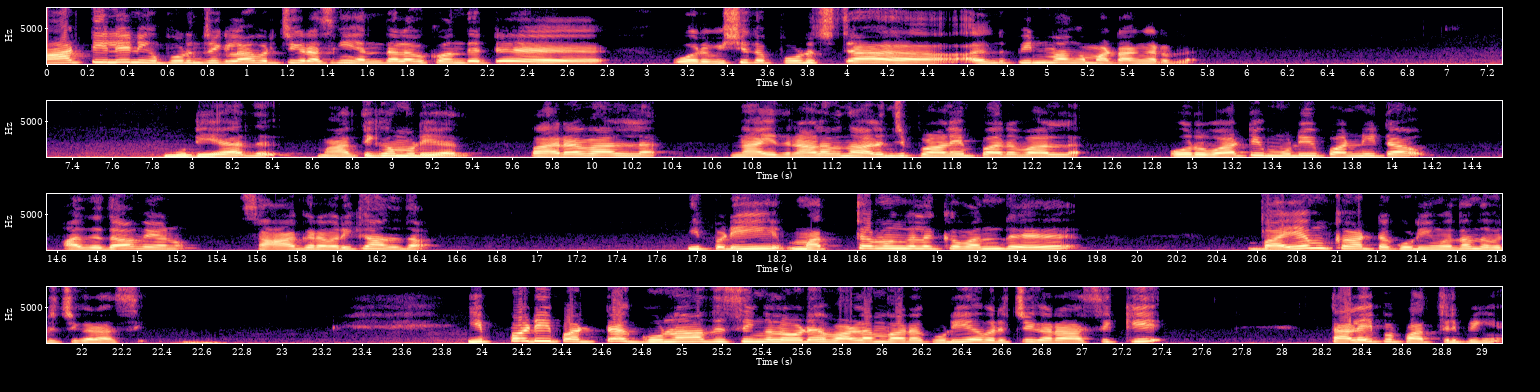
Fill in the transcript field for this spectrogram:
வார்த்தையிலே நீங்க புரிஞ்சுக்கலாம். விருச்சிகராசிங்க எந்த அளவுக்கு வந்துட்டு ஒரு விஷயத்த பிடிச்சிட்டா அது வந்து பின்வாங்க மாட்டாங்கிறது. முடியாது. மாத்திக்க முடியாது. பரவாயில்ல. நான் இதனால வந்து அழிஞ்சு போனாலே பரவாயில்ல. ஒரு வாட்டி முடிவு பண்ணிட்டா அதுதான் வேணும். சாகிற வரைக்கும் அதுதான். இப்படி மற்றவங்களுக்கு வந்து பயம் காட்டக்கூடியவங்க தான் அந்த விருச்சிகராசி இப்படிப்பட்ட குணாதிசயங்களோட வளம் வரக்கூடிய விருச்சிகராசிக்கு தலைப்பு பார்த்துருப்பீங்க.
